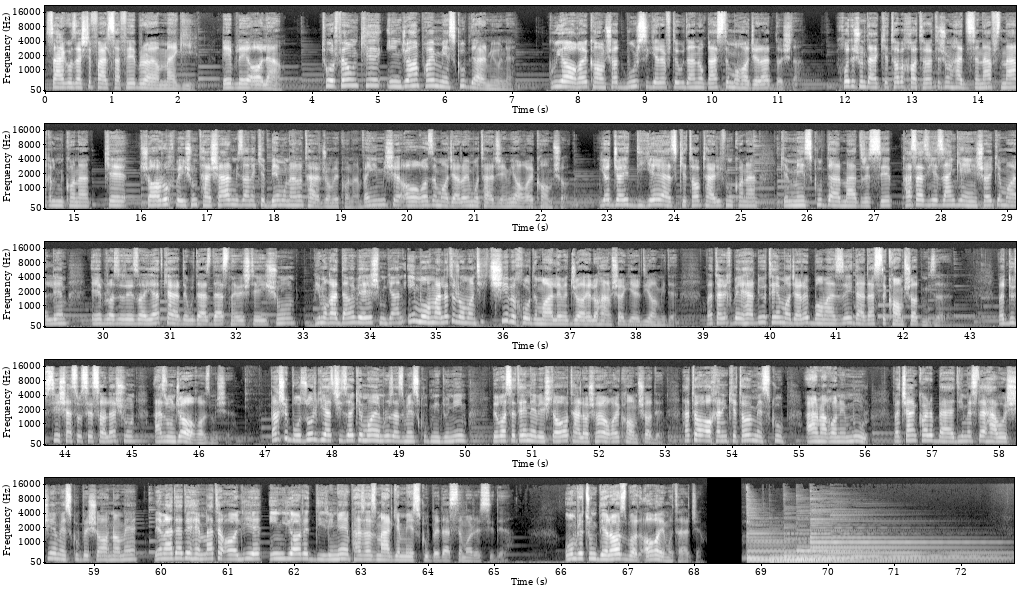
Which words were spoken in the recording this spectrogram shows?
سرگذشت فلسفه برایان مگی. قبله عالم. طرفه اون که اینجا هم پای مسکوب در میونه. گویا آقای کامشاد بورسی گرفته بودن و قصد مهاجرت داشتن. خودشون در کتاب خاطراتشون حدیث نفس نقل می‌کنن که شاهروخ به ایشون تشر می‌زنه که بمونن و ترجمه کنن. و این میشه آغاز ماجرای مترجمی آقای کامشاد. یا جای دیگه از کتاب تعریف می‌کنن که مسکوب در مدرسه پس از یه زنگ انشایی که معلم ابراز رضایت کرده بود از دست نوشته ایشون بی مقدمه بهش میگن این محملات رمانتیک چیه به خورد معلم جاهل و همشاگردی ها میده؟ و تاریخ بیهقی و طی ماجرای بامزه در دست کامشاد می‌گذاره. و دوستی 63 سالشون از اونجا آغاز میشه. بخش بزرگی از چیزهایی که ما امروز از مسکوب می‌دونیم به واسطه نوشته ها و تلاش های آقای کامشاده. حتی آخرین کتاب مسکوب ارمغان مور و چند کار بعدی مثل هواشی مسکوب به شاهنامه به مدد همت عالی این یار دیرینه پس از مرگ مسکوب به دست ما رسیده. عمرتون دراز باد آقای مترجم.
